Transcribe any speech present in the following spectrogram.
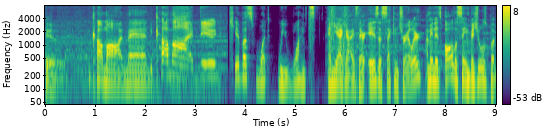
Dude. come on, man. Come on, dude. Give us what we want. And yeah, guys, there is a second trailer. I mean, it's all the same visuals, but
